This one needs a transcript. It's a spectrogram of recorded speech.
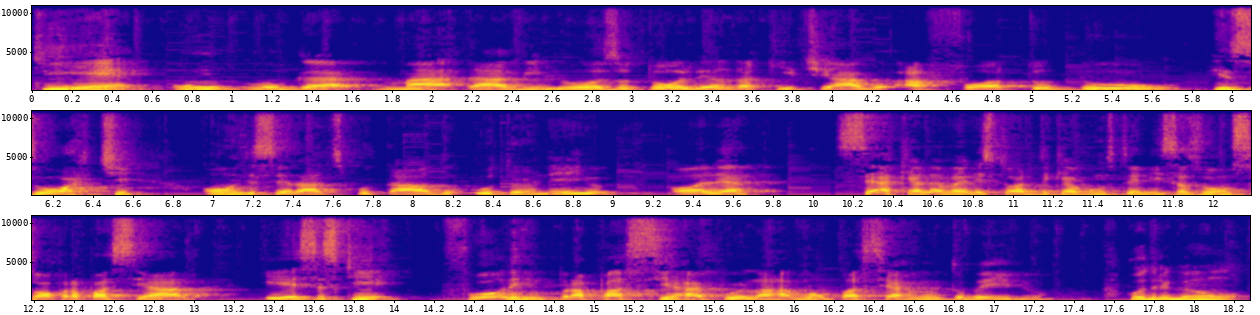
que é um lugar maravilhoso. Estou olhando aqui, Thiago, a foto do resort onde será disputado o torneio. Olha, aquela velha história de que alguns tenistas vão só para passear, esses que forem para passear por lá vão passear muito bem, viu? Rodrigão,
